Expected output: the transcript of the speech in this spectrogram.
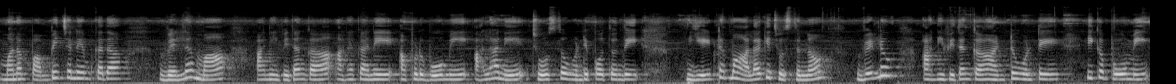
మనం పంపించలేం కదా. వెళ్ళమ్మా అనే విధంగా అనగానే అప్పుడు భూమి అలానే చూస్తూ ఉండిపోతుంది. ఏంటమ్మా అలాగే చూస్తున్నావు? వెళ్ళు అనే విధంగా అంటూ ఉంటే ఇక భూమి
